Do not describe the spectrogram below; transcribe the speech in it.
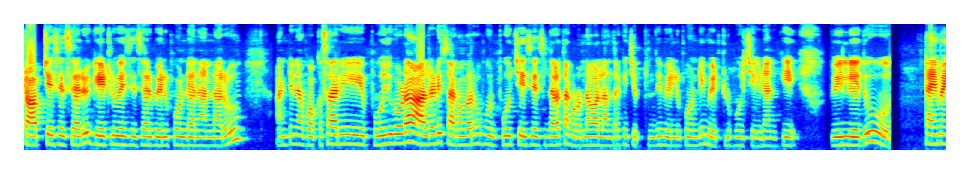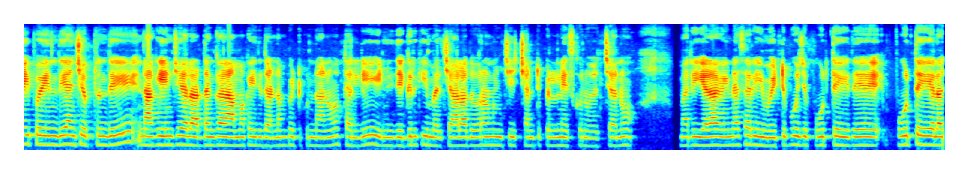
స్టాప్ చేసేసారు. గేట్లు వేసేసారు. వెళ్ళిపోండి అని అన్నారు. అంటే నాకు ఒకసారి పూజ కూడా ఆల్రెడీ సగం వరకు పూజ చేసేసిన తర్వాత అక్కడ ఉన్న వాళ్ళందరికీ చెప్తుంది. వెళ్ళిపోండి మెట్లు పూజ చేయడానికి వీల్లేదు. టైం అయిపోయింది అని చెప్తుంది. నాకు ఏం చేయాలో అర్థం కాదు అమ్మకైతే దండం పెట్టుకున్నాను. తల్లి నీ దగ్గరికి మరి చాలా దూరం నుంచి చంటి పిల్లని వేసుకొని వచ్చాను. మరి ఎలాగైనా సరే ఈ మెట్టి పూజ పూర్తి అయ్యేదే పూర్తి అయ్యేలా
